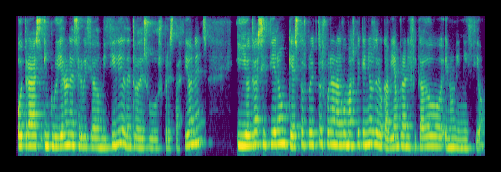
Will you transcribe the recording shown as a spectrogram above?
Otras incluyeron el servicio a domicilio dentro de sus prestaciones y otras hicieron que estos proyectos fueran algo más pequeños de lo que habían planificado en un inicio.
